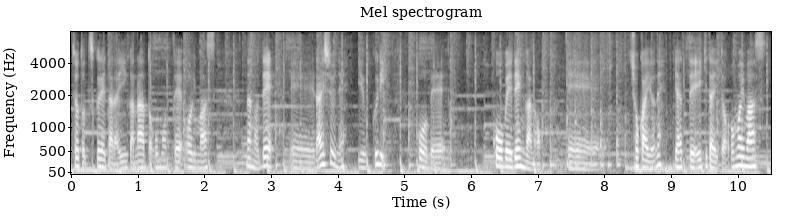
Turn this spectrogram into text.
ちょっと作れたらいいかなと思っております。なので、えー、来週ねゆっくり神戸神戸レンガの、えー、初回をねやっていきたいと思います。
